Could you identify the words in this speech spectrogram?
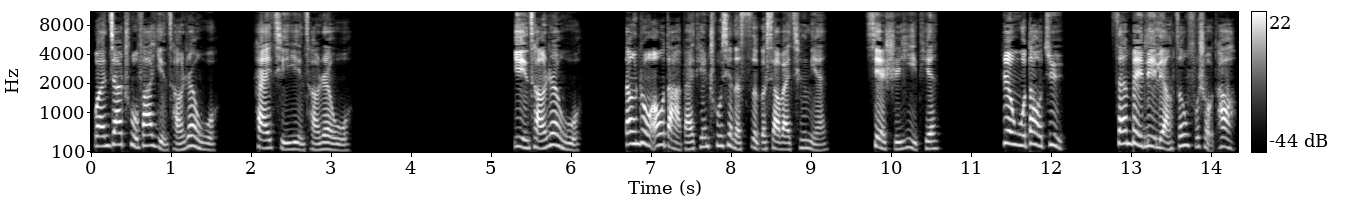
玩家触发隐藏任务，开启隐藏任务。隐藏任务。当众殴打白天出现的四个校外青年，限时一天。任务道具：三倍力量增幅手套。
